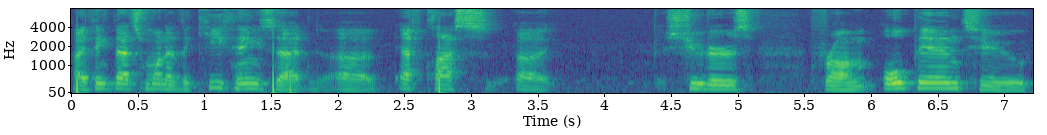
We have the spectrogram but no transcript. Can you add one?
I think that's one of the key things that uh, F class uh, shooters from open to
